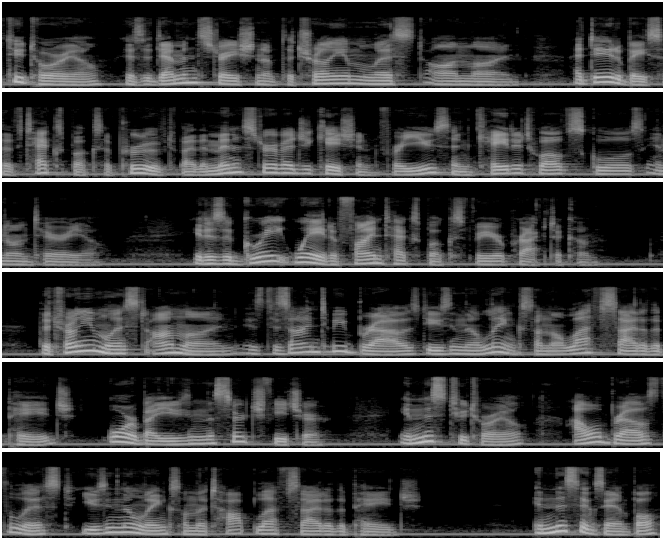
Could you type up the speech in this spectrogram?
tutorial is a demonstration of the Trillium List Online, a database of textbooks approved by the Minister of Education for use in K 12 schools in Ontario. It is a great way to find textbooks for your practicum. The Trillium List Online is designed to be browsed using the links on the left side of the page or by using the search feature. In this tutorial, I will browse the list using the links on the top left side of the page. In this example,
